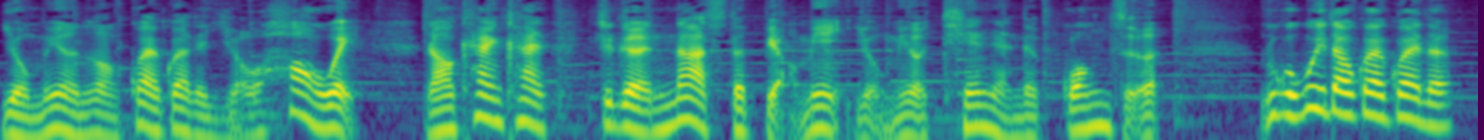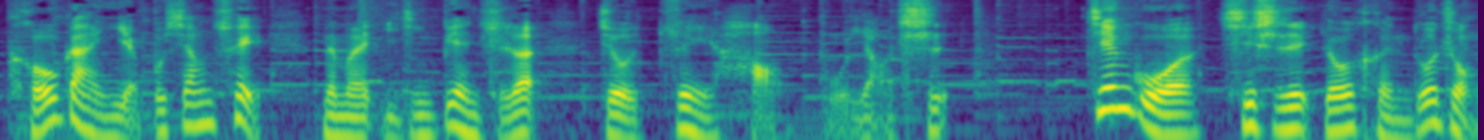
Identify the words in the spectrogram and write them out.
有没有那种怪怪的油耗味，然后看看这个 nuts 的表面有没有天然的光泽。如果味道怪怪的，口感也不香脆，那么已经变质了，就最好不要吃。坚果其实有很多种，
